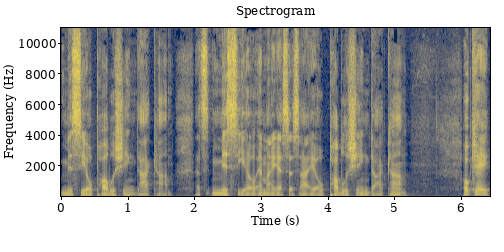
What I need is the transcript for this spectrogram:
missiopublishing.com. That's missio, M I S S I O, publishing.com. Okay,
